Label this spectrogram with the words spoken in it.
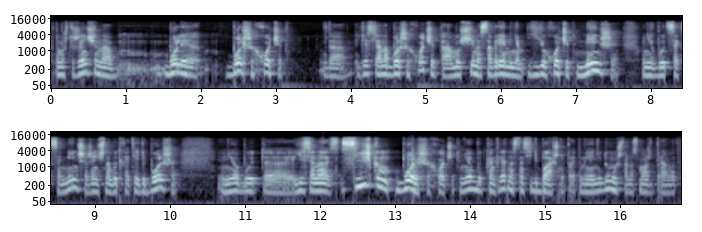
Потому что женщина более, больше хочет – да, если она больше хочет, а мужчина со временем ее хочет меньше, у них будет секса меньше, женщина будет хотеть больше, у нее будет, э, если она слишком больше хочет, у нее будет конкретно сносить башню, поэтому я не думаю, что она сможет прям вот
